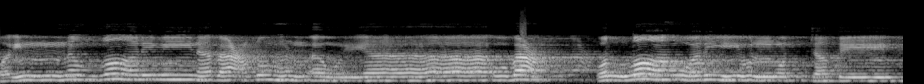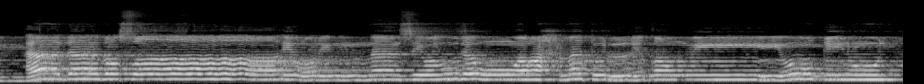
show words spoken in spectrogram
وإن الظالمين بعضهم أولياء بعض والله ولي المتقين. هذا بصائر للناس وهدى ورحمة لقوم يوقنون.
